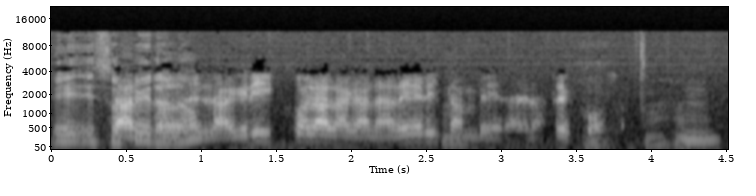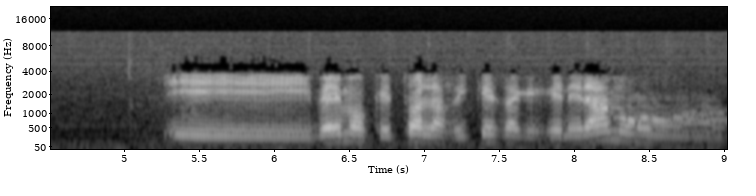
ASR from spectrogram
es, es Tanto ¿no? de la agrícola, la ganadera y tambera, de las tres cosas. Ajá. Mm. Y vemos que todas las riquezas que generamos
